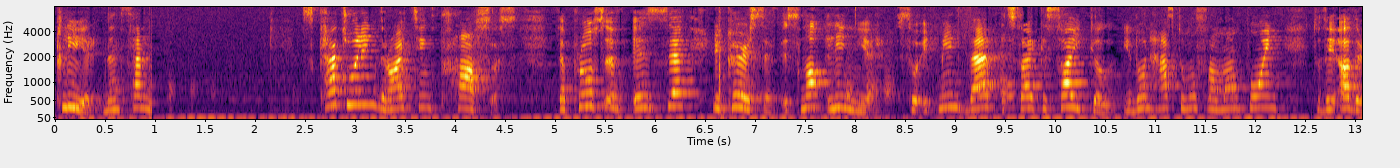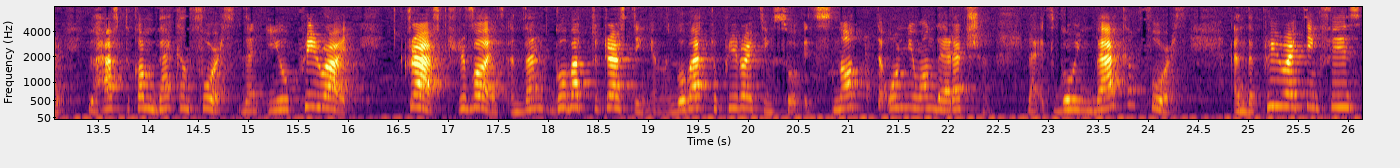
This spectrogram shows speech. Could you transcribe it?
clear. Then send the writing process. The process is uh, recursive, it's not linear. So it means that it's like a cycle. You don't have to move from one point to the other. You have to come back and forth. Then you pre-write, draft revise and then go back to drafting and then go back to pre-writing so it's not the only one direction like it's going back and forth and the pre-writing phase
